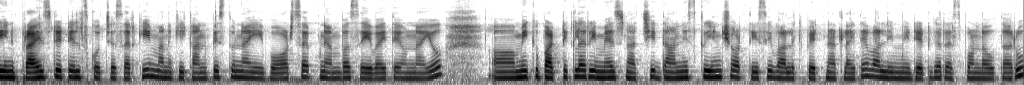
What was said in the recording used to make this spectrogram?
దీని ప్రైస్ డీటెయిల్స్కి వచ్చేసరికి మనకి కనిపిస్తున్న ఈ వాట్సాప్ నెంబర్స్ ఏవైతే ఉన్నాయో మీకు పర్టికులర్ ఇమేజ్ నచ్చి దాన్ని స్క్రీన్ షాట్ తీసి వాళ్ళకి పెట్టినట్లయితే వాళ్ళు ఇమీడియట్గా రెస్పాండ్ అవుతారు.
